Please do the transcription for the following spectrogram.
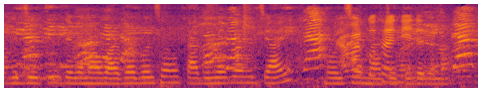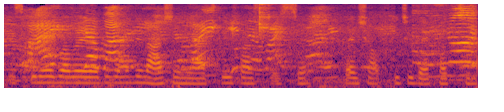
ওকে যেতেই দেবে না। ও বারবার বলছে আমি কাজে যাব আমি যাই। বলছে না যেতে দেবে না। স্কুলের বাবা এরা তো কোনোদিন আসেনি আজকেই ফার্স্ট এসছে। তাই সব কিছু দেখাচ্ছিল।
